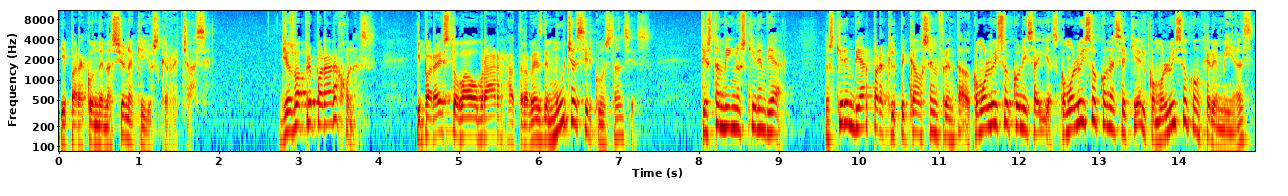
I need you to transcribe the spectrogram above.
y para condenación a aquellos que rechacen. Dios va a preparar a Jonás y para esto va a obrar a través de muchas circunstancias. Dios también nos quiere enviar. Nos quiere enviar para que el pecado sea enfrentado, como lo hizo con Isaías, como lo hizo con Ezequiel, como lo hizo con Jeremías.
